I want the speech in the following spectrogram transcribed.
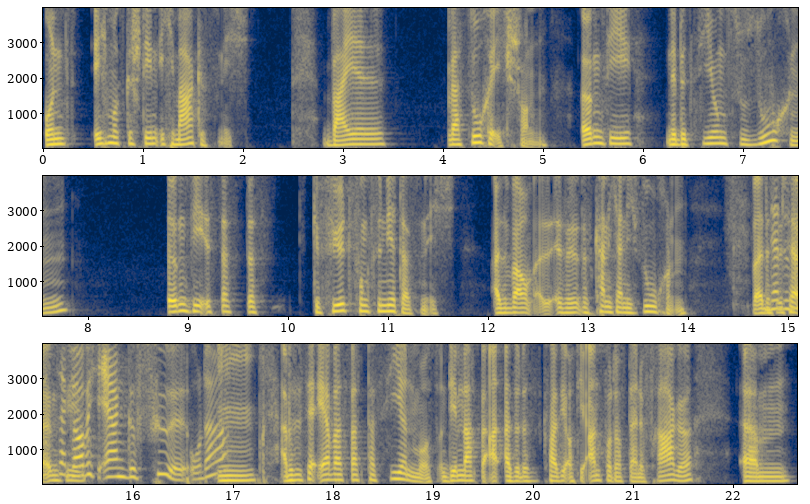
Und ich muss gestehen, ich mag es nicht. Weil, was suche ich schon? Irgendwie eine Beziehung zu suchen, irgendwie ist das, das gefühlt funktioniert das nicht. Also warum, also das kann ich ja nicht suchen. Weil das ja, ist ja irgendwie. ja, glaube ich, eher ein Gefühl, oder? Mm, aber es ist ja eher was, was passieren muss. Und demnach, also das ist quasi auch die Antwort auf deine Frage. Ähm,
